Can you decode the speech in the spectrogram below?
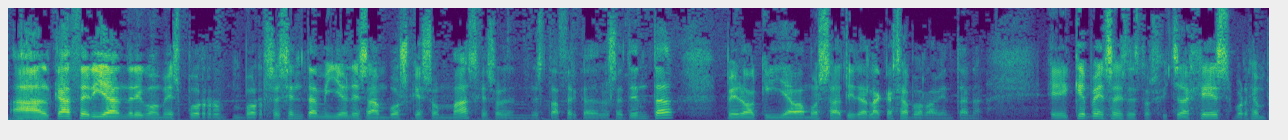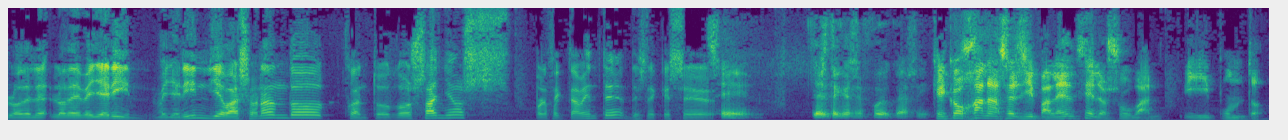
a Alcácer y a André Gómez por, por 60 millones ambos, que son más, que son, está cerca de los 70, pero aquí ya vamos a tirar la casa por la ventana. Eh, ¿Qué pensáis de estos fichajes? Por ejemplo, de, lo de Bellerín. Bellerín lleva sonando, ¿cuánto? ¿Dos años? perfectamente desde que se sí. Desde que se fue casi. Que cojan a Sergi Palencia y lo suban. Y punto.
